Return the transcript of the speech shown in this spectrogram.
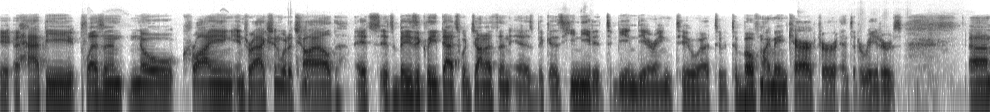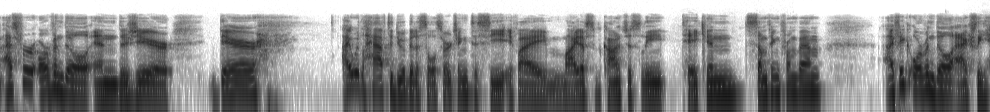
a happy, pleasant, no crying interaction with a child. It's it's basically that's what Jonathan is because he needed to be endearing to uh, to to both my main character and to the readers. Um, as for Orvindil and Dajir, they're I would have to do a bit of soul searching to see if I might have subconsciously taken something from them. I think Orvindil actually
